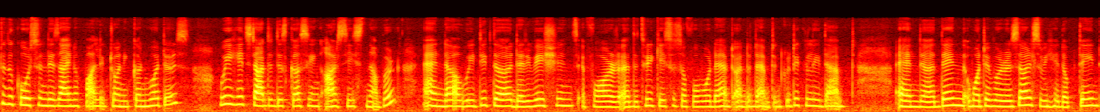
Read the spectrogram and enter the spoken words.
To the course in design of power electronic converters. We had started discussing RC snubber and uh, we did the derivations for uh, the three cases of overdamped, underdamped and critically damped and uh, then whatever results we had obtained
